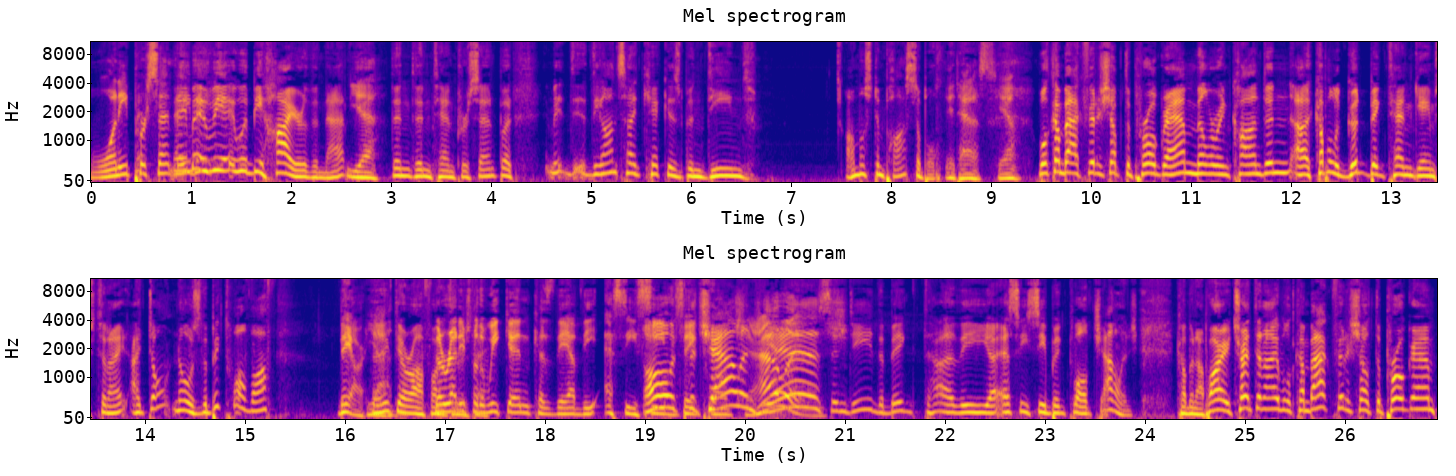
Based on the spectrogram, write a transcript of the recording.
Twenty percent, maybe. Maybe it would be higher than that. Yeah. Than than ten percent. But I mean, the the onside kick has been deemed almost impossible. It has, yeah. We'll come back, finish up the program. Miller and Condon, uh, a couple of good Big Ten games tonight. I don't know. Is the Big Twelve off? They are. Yeah, think they're off on They're ready for the weekend because they have the SEC. Oh, it's the Big 12 challenge. Challenge. Yes, indeed, the big uh, the uh, SEC Big Twelve Challenge coming up. All right, Trent and I will come back, finish out the program.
